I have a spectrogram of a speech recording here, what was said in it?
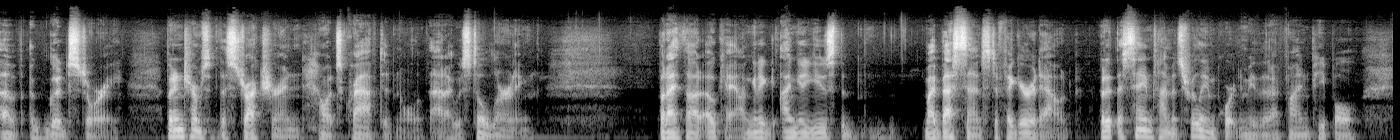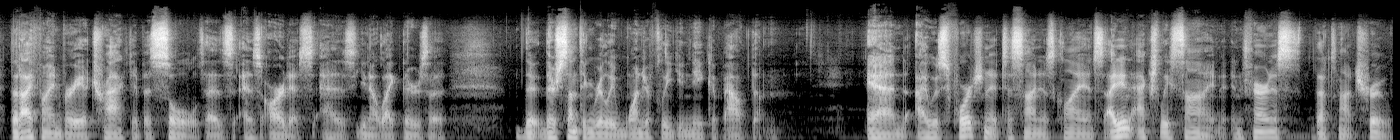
of a good story. But in terms of the structure and how it's crafted and all of that, I was still learning. But I thought, okay, I'm gonna I'm gonna use the my best sense to figure it out. But at the same time, it's really important to me that I find people that I find very attractive as souls, as as artists, as you know, like there's a there, there's something really wonderfully unique about them. And I was fortunate to sign as clients. I didn't actually sign. In fairness, that's not true.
